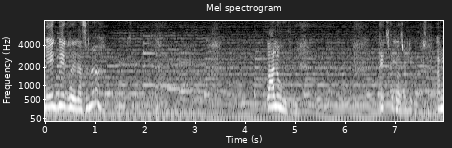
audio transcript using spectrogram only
মেঘ মেঘ হয়ে গেছে না? কালো উঠবে। আমি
